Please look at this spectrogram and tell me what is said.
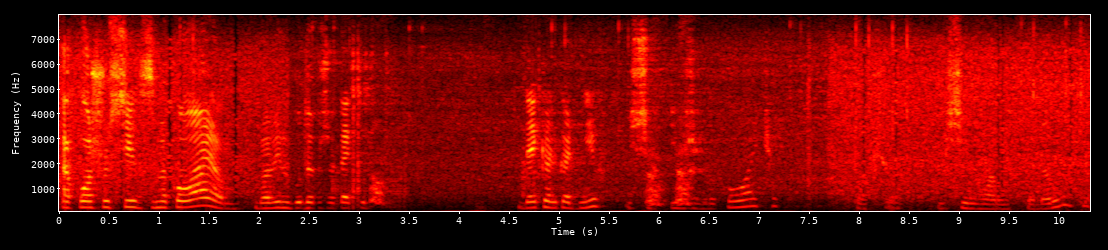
Також усіх з Миколаєм, бо він буде вже декілька декілька днів і ще і вже Миколайчик. Так що усім гарних подарунків.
